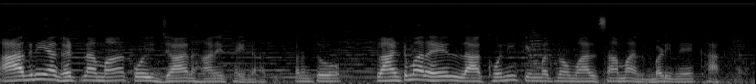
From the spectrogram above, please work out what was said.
આગની આ ઘટનામાં કોઈ જાનહાનિ થઈ ન હતી. પરંતુ પ્લાન્ટમાં રહેલ લાખોની કિંમતનો માલ સામાન બળીને ખાખ થયો.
